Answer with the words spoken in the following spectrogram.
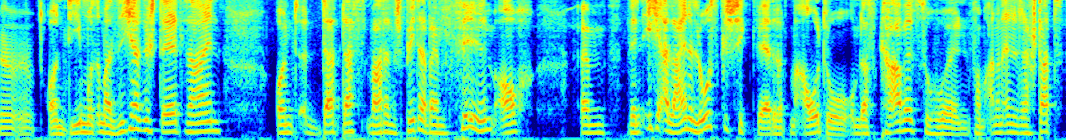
Ja, ja. Und die muss immer sichergestellt sein. Und das, das war dann später beim Film auch, ähm, wenn ich alleine losgeschickt werde mit dem Auto, um das Kabel zu holen vom anderen Ende der Stadt,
